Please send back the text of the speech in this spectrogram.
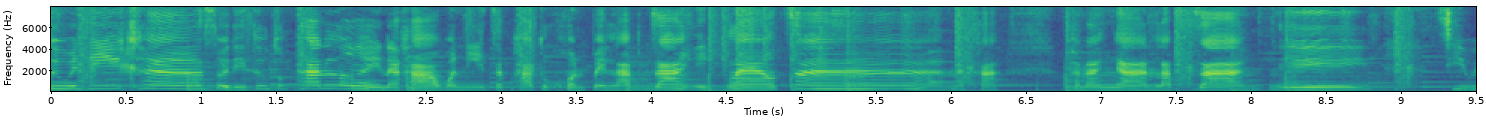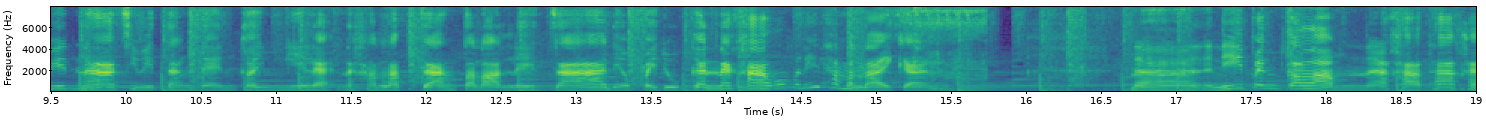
สวัสดีค่ะ สวัสดีทุกทุกท่านเลยนะคะ วันนี้จะพาทุกคนไปรับจ้างอีกแล้วจ้านะคะ พนักงานรับจ้างนี่ชีวิตนะชีวิตต่างแดนก็อย่างนี้แหละนะคะ รับจ้างตลอดเลยจ้า เดี๋ยวไปดูกันนะคะ ว่าวันนี้ทำอะไรกันนะอันนี้เป็นกระหล่ำนะคะ ถ้าใคร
